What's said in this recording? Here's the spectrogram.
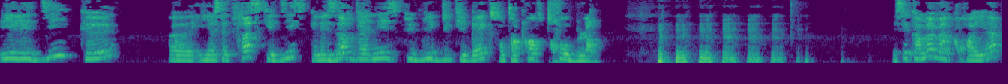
Et il est dit que euh, il y a cette phrase qui est dit que les organismes publics du Québec sont encore trop blancs. Et c'est quand même incroyable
